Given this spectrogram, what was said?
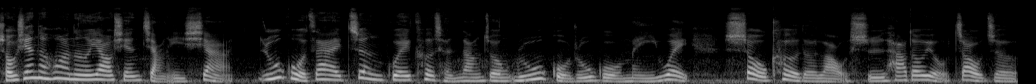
首先的话呢，要先讲一下，如果在正规课程当中，如果如果每一位授课的老师他都有照着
